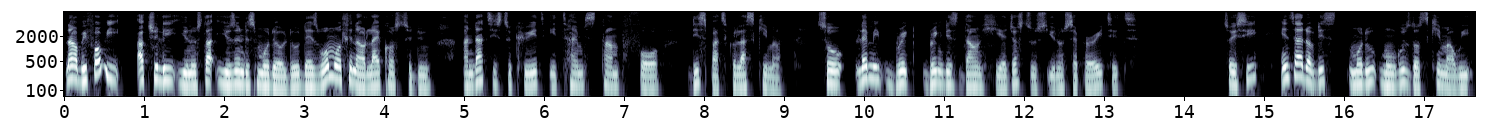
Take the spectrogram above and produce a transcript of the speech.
Now, before we actually, you know, start using this model though, there's one more thing I would like us to do, and that is to create a timestamp for this particular schema. So let me break bring this down here just to you know separate it. So you see, inside of this module mongoose.schema, we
